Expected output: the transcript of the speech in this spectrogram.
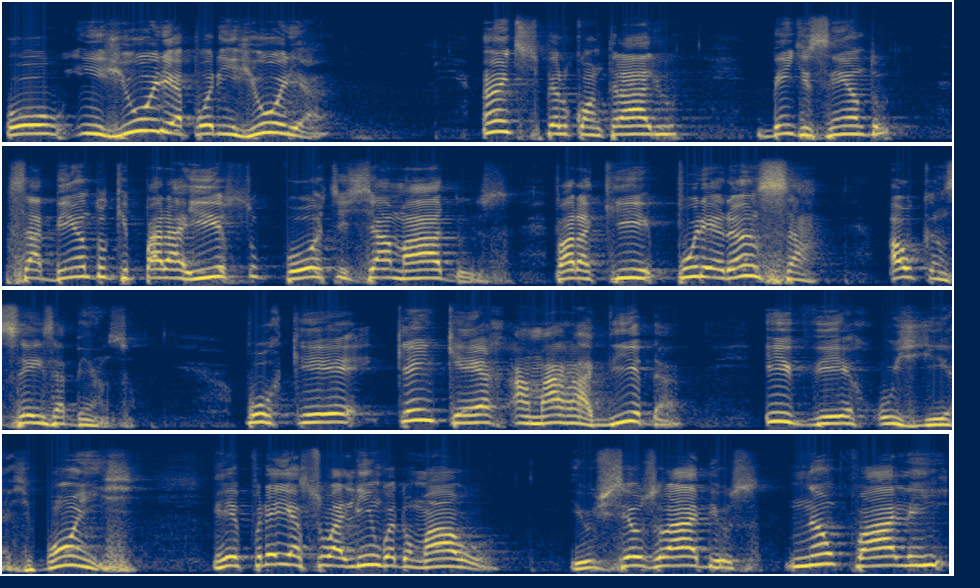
ou injúria por injúria, antes, pelo contrário, bendizendo, sabendo que para isso fostes chamados, para que por herança alcanceis a bênção. Porque quem quer amar a vida e ver os dias bons, refreie a sua língua do mal e os seus lábios não falem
